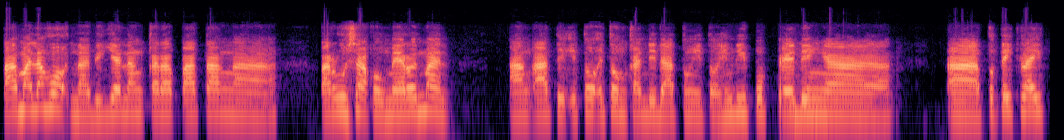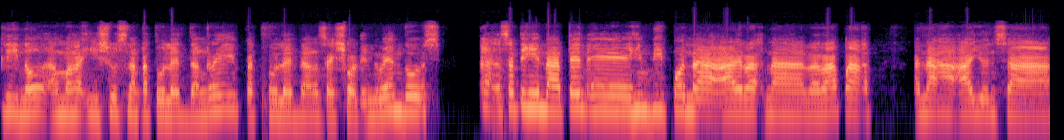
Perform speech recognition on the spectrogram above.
Tama lang ho, nabigyan ng karapatang ah, parusa kung meron man ang ate ito itong kandidatong ito. Hindi po pwedeng ah, ah, to take lightly no ang mga issues ng katulad ng rape, katulad ng sexual innuendos. Ah, sa tingin natin eh hindi po na na narapat ah, naaayon sa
